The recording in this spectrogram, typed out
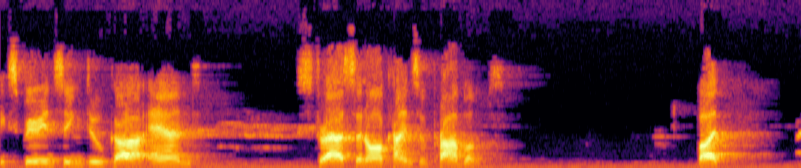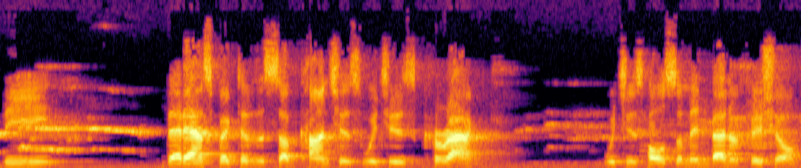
experiencing dukkha and stress and all kinds of problems. But the that aspect of the subconscious which is correct which is wholesome and beneficial,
